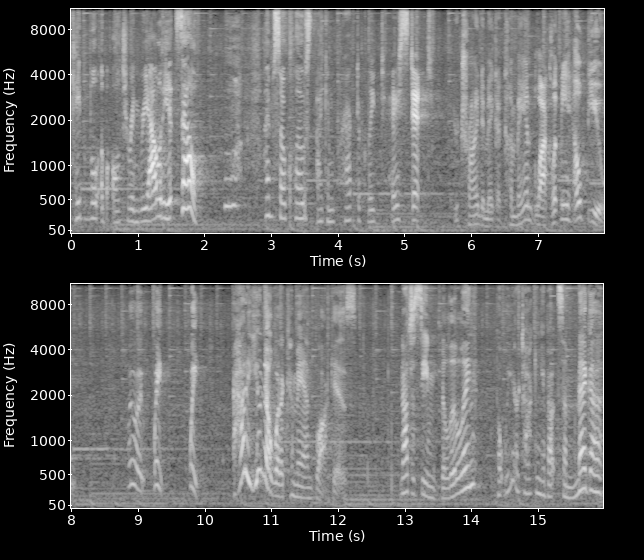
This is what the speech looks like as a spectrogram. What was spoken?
capable of altering reality itself. Ooh, I'm so close, I can practically taste it. You're trying to make a command block. Let me help you. Wait, wait, wait, wait. How do you know what a command block is? Not to seem belittling, but we are talking about some mega,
